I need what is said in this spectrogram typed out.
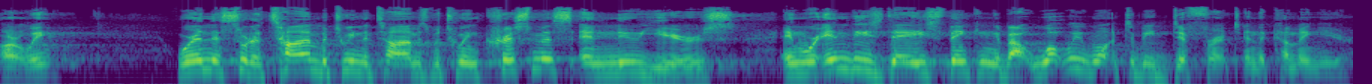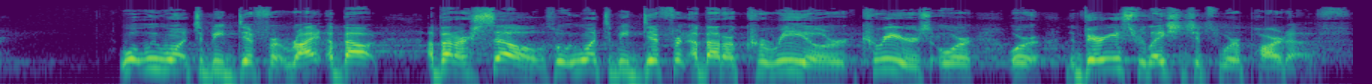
aren't we? We're in this sort of time between the times between Christmas and New Year's, and we're in these days thinking about what we want to be different in the coming year what we want to be different, right? About, about ourselves, what we want to be different about our career or careers or, or the various relationships we're a part of.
